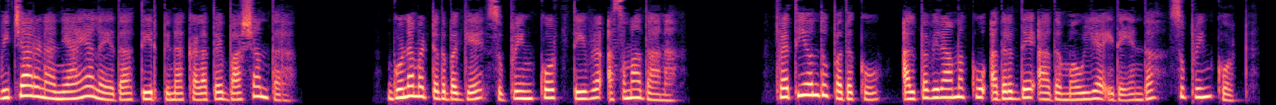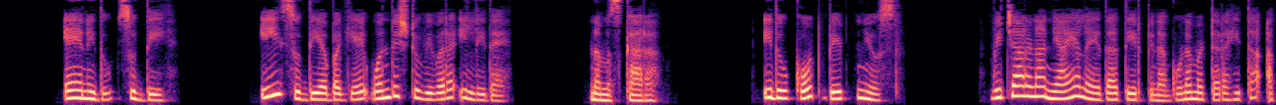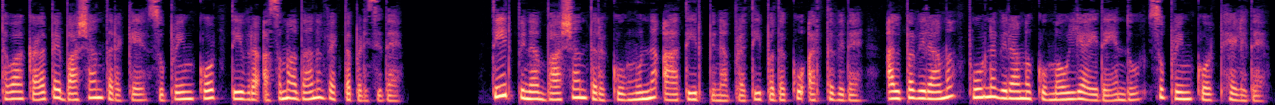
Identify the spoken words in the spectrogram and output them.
ವಿಚಾರಣಾ ನ್ಯಾಯಾಲಯದ ತೀರ್ಪಿನ ಕಳಪೆ ಭಾಷಾಂತರ. ಗುಣಮಟ್ಟದ ಬಗ್ಗೆ ಸುಪ್ರೀಂ ಕೋರ್ಟ್ ತೀವ್ರ ಅಸಮಾಧಾನ. ಪ್ರತಿಯೊಂದು ಪದಕ್ಕೂ ಅಲ್ಪವಿರಾಮಕ್ಕೂ ಅದರದ್ದೇ ಆದ ಮೌಲ್ಯ ಇದೆ ಎಂದ ಸುಪ್ರೀಂ ಕೋರ್ಟ್. ಏನಿದು ಸುದ್ದಿ? ಈ ಸುದ್ದಿಯ ಬಗ್ಗೆ ಒಂದಿಷ್ಟು ವಿವರ ಇಲ್ಲಿದೆ. ನಮಸ್ಕಾರ. ಇದು ಕೋರ್ಟ್ ಬೀಪ್ ನ್ಯೂಸ್. ವಿಚಾರಣಾ ನ್ಯಾಯಾಲಯದ ತೀರ್ಪಿನ ಗುಣಮಟ್ಟರಹಿತ ಅಥವಾ ಕಳಪೆ ಭಾಷಾಂತರಕ್ಕೆ ಸುಪ್ರೀಂ ಕೋರ್ಟ್ ತೀವ್ರ ಅಸಮಾಧಾನ ವ್ಯಕ್ತಪಡಿಸಿದೆ. ತೀರ್ಪಿನ ಭಾಷಾಂತರಕ್ಕೂ ಮುನ್ನ ಆ ತೀರ್ಪಿನ ಪ್ರತಿಪದಕ್ಕೂ ಅರ್ಥವಿದೆ. ಅಲ್ಪವಿರಾಮ, ಪೂರ್ಣವಿರಾಮಕ್ಕೂ ಮೌಲ್ಯ ಇದೆ ಎಂದು ಸುಪ್ರೀಂ ಕೋರ್ಟ್ ಹೇಳಿದೆ.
